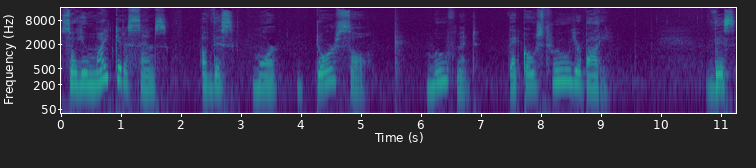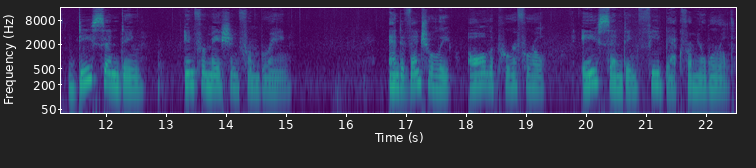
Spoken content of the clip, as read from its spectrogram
So you might get a sense of this more dorsal movement that goes through your body. This descending information from brain and eventually all the peripheral ascending feedback from your world.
